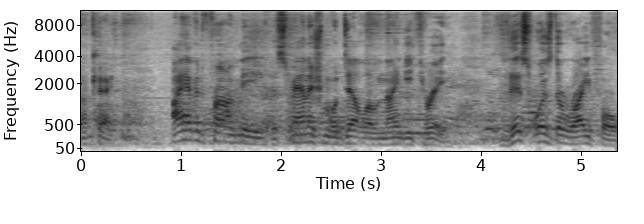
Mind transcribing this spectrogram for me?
Okay. I have in front of me the Spanish Modelo 93. This was the rifle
